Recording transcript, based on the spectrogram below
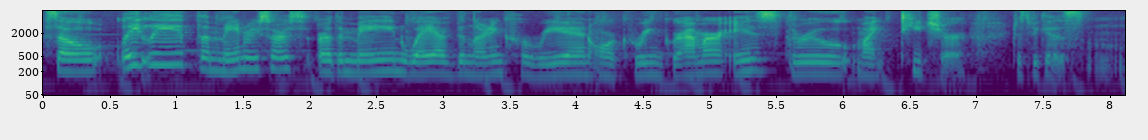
so lately, the main resource or the main way I've been learning Korean or Korean grammar is through my teacher, just because mm,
